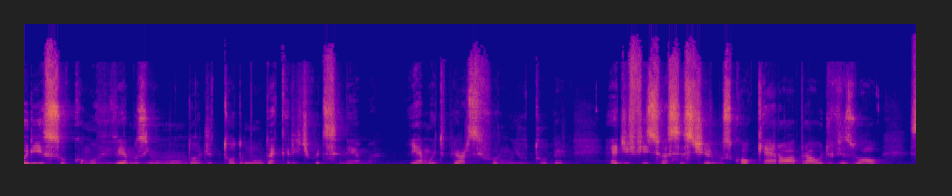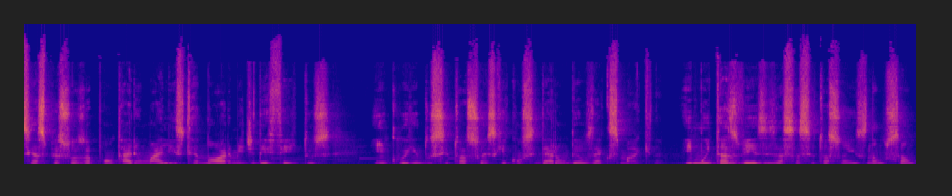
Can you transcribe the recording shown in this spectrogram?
Por isso, como vivemos em um mundo onde todo mundo é crítico de cinema, e é muito pior se for um youtuber, é difícil assistirmos qualquer obra audiovisual sem as pessoas apontarem uma lista enorme de defeitos, incluindo situações que consideram Deus ex machina. E muitas vezes essas situações não são.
